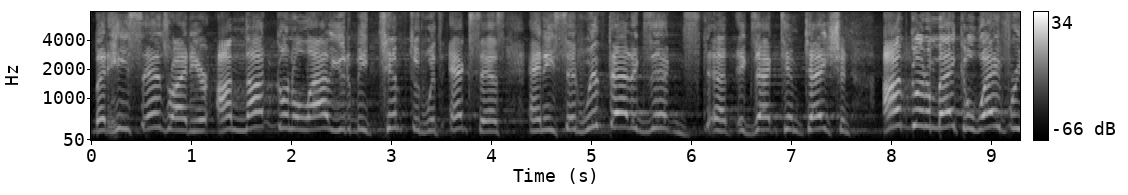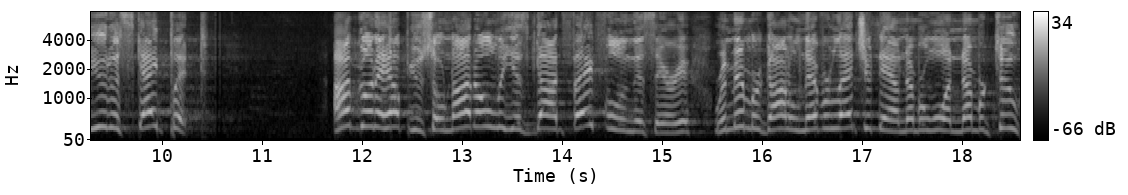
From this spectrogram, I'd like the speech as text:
But he says right here, I'm not going to allow you to be tempted with excess. And he said, with that exact, uh, exact temptation, I'm going to make a way for you to escape it. I'm going to help you. So, not only is God faithful in this area, remember, God will never let you down. Number one. Number two,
